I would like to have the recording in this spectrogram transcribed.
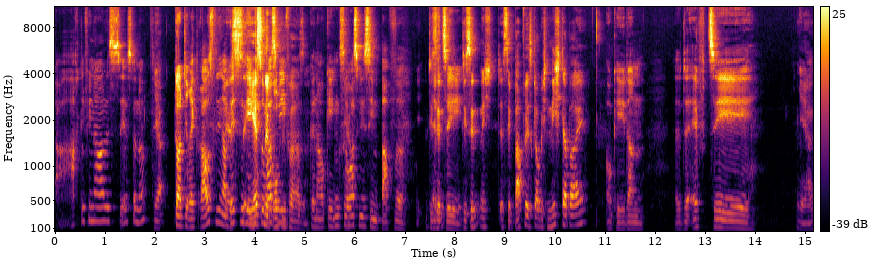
Achtelfinale ist das erste, ne? Ja. Dort direkt rausfliegen. Am Es besten gegen sowas wie. Genau, gegen sowas wie Simbabwe. Die FC. sind, die sind nicht, Zimbabwe ist glaube ich nicht dabei. Okay, dann der FC Ja.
